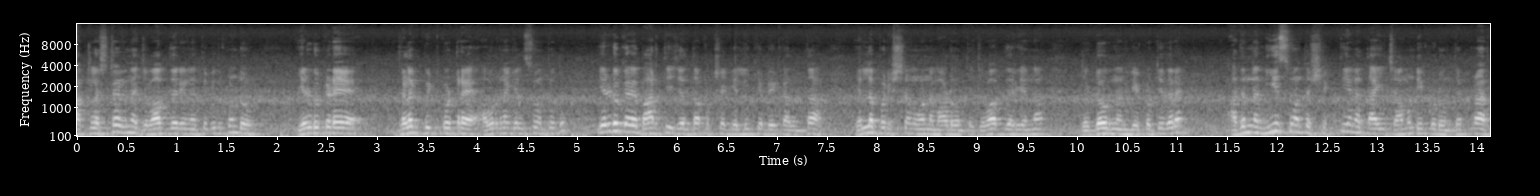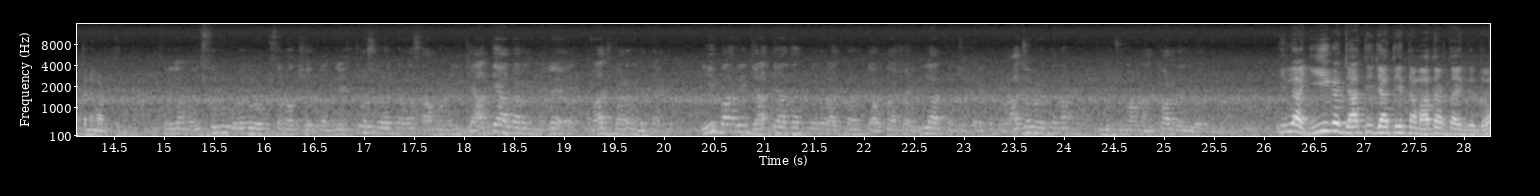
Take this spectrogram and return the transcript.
ಆ ಕ್ಲಸ್ಟರಿನ ಜವಾಬ್ದಾರಿಯನ್ನು ತೆಗೆದುಕೊಂಡು ಎರಡು ಕಡೆ ದಳಕ್ಕೆ ಬಿಟ್ಟುಕೊಟ್ರೆ ಅವ್ರನ್ನ ಗೆಲ್ಲಿಸುವಂಥದ್ದು ಎರಡು ಕಡೆ ಭಾರತೀಯ ಜನತಾ ಪಕ್ಷ ಗೆಲ್ಲಲಿಕ್ಕೆ ಬೇಕಾದಂಥ ಎಲ್ಲ ಪರಿಶ್ರಮವನ್ನು ಮಾಡುವಂಥ ಜವಾಬ್ದಾರಿಯನ್ನು ದೊಡ್ಡವರು ನನಗೆ ಕೊಟ್ಟಿದ್ದಾರೆ. ಅದನ್ನು ನೀಸುವಂಥ ಶಕ್ತಿಯನ್ನು ತಾಯಿ ಚಾಮುಂಡಿ ಕೊಡುವಂತೆ ಪ್ರಾರ್ಥನೆ ಮಾಡ್ತೀನಿ. ಈಗ ಮೈಸೂರು, ಕೊಡಗು ಲೋಕಸಭಾ ಕ್ಷೇತ್ರ ಅಂದರೆ ಎಷ್ಟು ವರ್ಷಗಳ ಕಾಲ ಸಾಮಾನ್ಯವಾಗಿ ಜಾತಿ ಆಧಾರದ ಮೇಲೆ ರಾಜಕಾರಣ ನಡೀತಾ ಇದೆ. ಈ ಬಾರಿ ಜಾತಿ ಆಧಾರದ ಮೇಲೆ ರಾಜಕಾರಣಕ್ಕೆ ಅವಕಾಶ ಇಲ್ಲ ಅಂತ ಅನ್ಸುತ್ತೆ. ರಾಜಬಡತನ ಒಂದು ಚುನಾವಣಾ ಅಖಾಡದಲ್ಲಿರೋದು ಇಲ್ಲ, ಈಗ ಜಾತಿ ಜಾತಿ ಅಂತ ಮಾತಾಡ್ತಾ ಇದ್ದಿದ್ದು.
